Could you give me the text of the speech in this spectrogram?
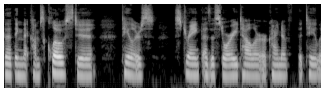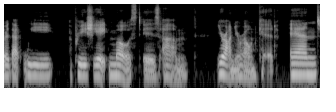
the thing that comes close to Taylor's strength as a storyteller, or kind of the Taylor that we appreciate most, is um, You're on Your Own, Kid. And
